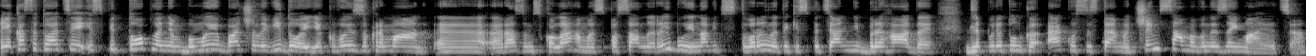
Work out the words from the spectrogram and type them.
А яка ситуація із підтопленням? Бо ми бачили відео, як ви, зокрема, е, разом з колегами спасали рибу і навіть створили такі спеціальні бригади для порятунку екосистеми. Чим саме вони займаються?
